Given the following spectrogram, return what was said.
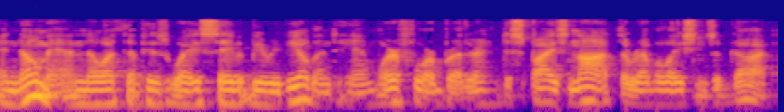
And no man knoweth of his ways save it be revealed unto him. Wherefore, brethren, despise not the revelations of God.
